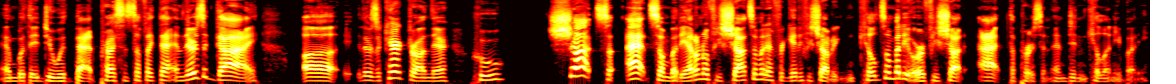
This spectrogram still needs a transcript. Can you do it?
and what they do with bad press and stuff like that. And there's a guy, uh, there's a character on there who shot at somebody. I don't know if he shot somebody. I forget if he shot and killed somebody or if he shot at the person and didn't kill anybody.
